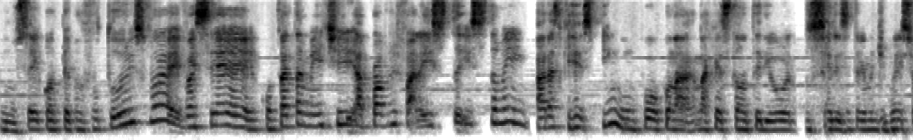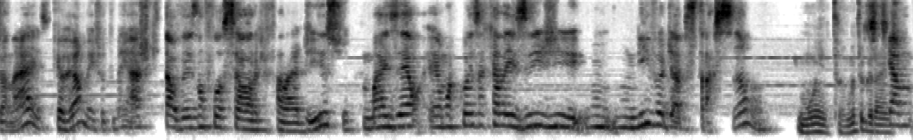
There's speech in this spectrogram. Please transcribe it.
não sei quanto tempo no futuro, isso vai, vai ser completamente a prova de falha. Isso, isso também parece que respinga um pouco na, na questão anterior dos seres interdimensionais, que eu realmente eu também acho que talvez não fosse a hora de falar disso, mas é, é uma coisa que ela exige um, um nível de abstração muito, muito grande. Que a,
